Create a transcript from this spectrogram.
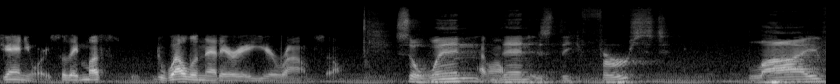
January, so they must dwell in that area year round. So, so when then is the first live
